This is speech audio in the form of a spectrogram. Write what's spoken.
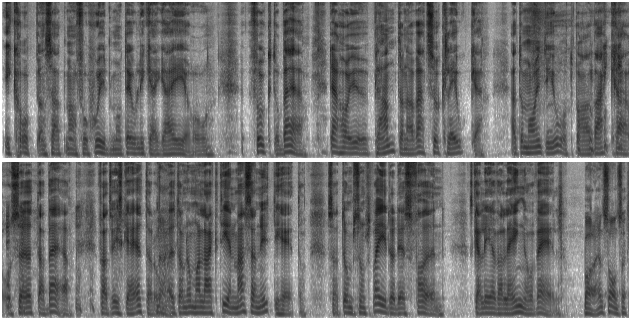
i kroppen så att man får skydd mot olika grejer. Och frukt och bär, där har ju plantorna varit så kloka att de har inte gjort bara vackra och söta bär för att vi ska äta dem, utan de har lagt en massa nyttigheter så att de som sprider dess frön ska leva länge och väl. Bara en sån sak.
